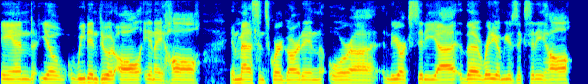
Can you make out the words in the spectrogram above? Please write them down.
And, you know, we didn't do it all in a hall in Madison Square Garden or uh, New York City, uh, the Radio Music City Hall.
